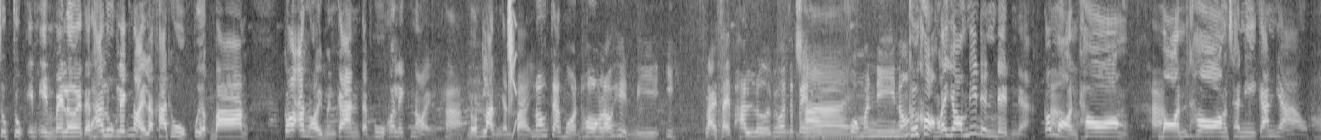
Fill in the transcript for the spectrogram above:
จุกๆอิ่มๆไปเลย แต่ถ้าลูกเล็กหน่อยราคาถูกเปลือกบาง ก็อร่อยเหมือนกัน แต่ภูก็เล็กหน่อยค่ะ ลดหลั่นกันไป นอกจากหมอนทองแล้วเห็นมีอีกหลายสายพันธุ์เลยไม่ว่าจะเป็นใช่ พวงมณีเนาะ คือของระยองที่เด่นๆเนี่ยก็ค่ะหมอนทอง ค่ะหมอนทองชะนีก้านยาว อ๋อ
